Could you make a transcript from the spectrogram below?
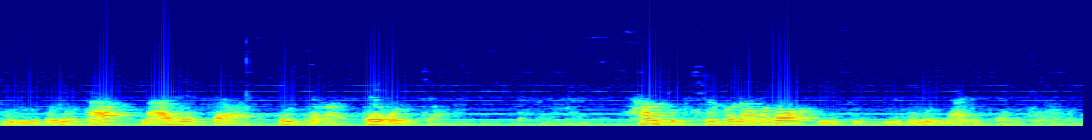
22번이 다 날짜 형태가 되고 있죠. 37번하고도 22번이 날짜이고.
